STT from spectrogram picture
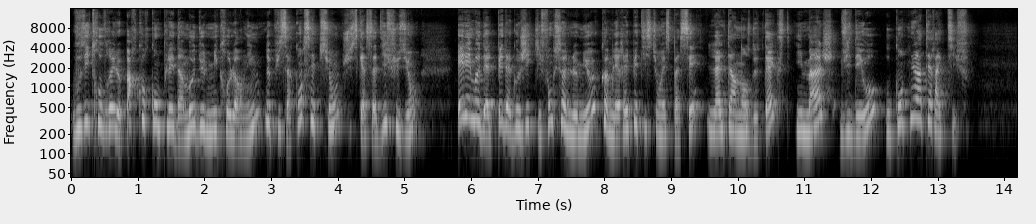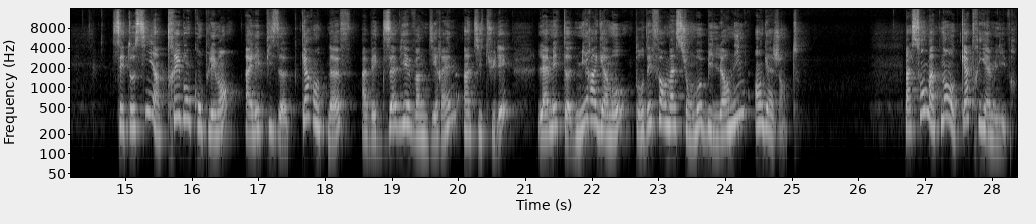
Vous y trouverez le parcours complet d'un module micro-learning depuis sa conception jusqu'à sa diffusion et les modèles pédagogiques qui fonctionnent le mieux comme les répétitions espacées, l'alternance de texte, images, vidéos ou contenu interactif. C'est aussi un très bon complément à l'épisode 49 avec Xavier Van Dieren intitulé la méthode Miragamo pour des formations mobile learning engageantes. Passons maintenant au quatrième livre.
